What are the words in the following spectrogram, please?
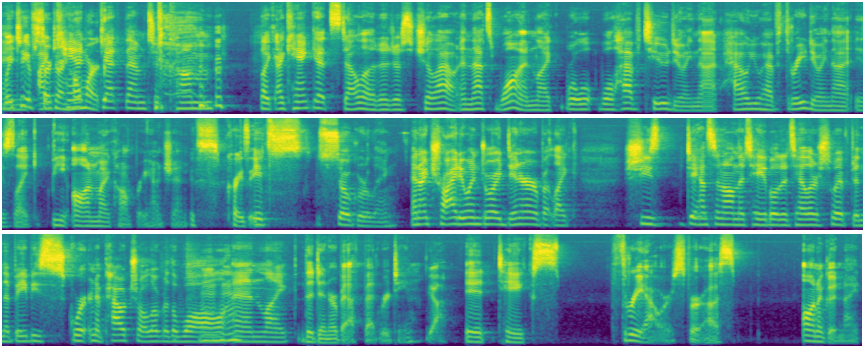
Wait till you have to start I doing can't homework. Get them to come. Like I can't get Stella to just chill out, and that's one. Like we'll we'll have two doing that. How you have three doing that is like beyond my comprehension. it's crazy. It's so grueling. And I try to enjoy dinner, but like she's dancing on the table to Taylor Swift and the baby's squirting a pouch all over the wall and like the dinner bath bed routine. Mm-hmm. Yeah. It takes three hours for us on a good night.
